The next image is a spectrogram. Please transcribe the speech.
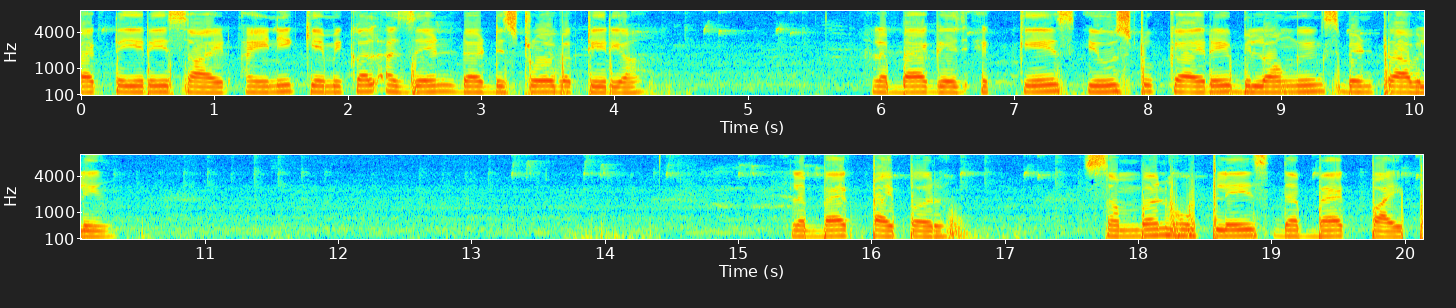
bactericide any chemical agent that destroy bacteria baggage a case used to carry belongings when traveling. A bagpiper. Someone who plays the bagpipe.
